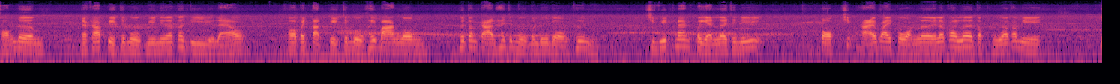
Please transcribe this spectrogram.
ของเดิมนะครับ ปีกจมูกมีเนื้อก็ดีอยู่แล้ว พอไปตัดปีกจมูกให้บางลง เพื่อต้องการให้จมูกมันดูโด่งขึ้น ชีวิตแม่งเปลี่ยนเลยทีนี้ตกชิบหายวป่วงเลย แล้วก็เลิกกับผัวก็มี จ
